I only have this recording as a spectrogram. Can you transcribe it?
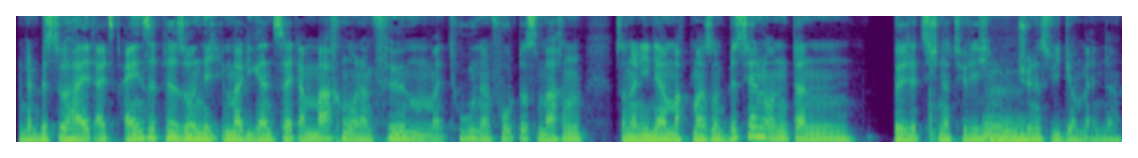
Und dann bist du halt als Einzelperson nicht immer die ganze Zeit am Machen und am Filmen, am Tun, am Fotos machen, sondern jeder macht mal so ein bisschen und dann bildet sich natürlich ein mhm. schönes Video am Ende.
